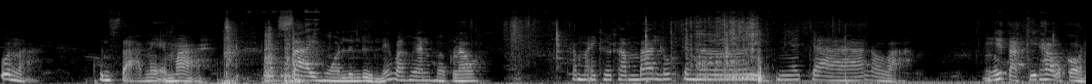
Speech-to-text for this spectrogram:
คุณน่ะ คุณสาแม่มาใส่หัวลื่นๆเนี่ยว่าเงินหกเราทำไมเธอทำบ้านลุกจังเลยเมียจ๋าเราว่ะอันนี้ตักกี่เท่าก่อน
